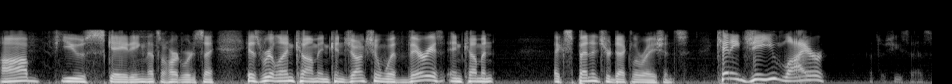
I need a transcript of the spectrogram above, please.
obfuscating, that's a hard word to say, his real income in conjunction with various income and expenditure declarations. Kenny G, you liar. That's what she says.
